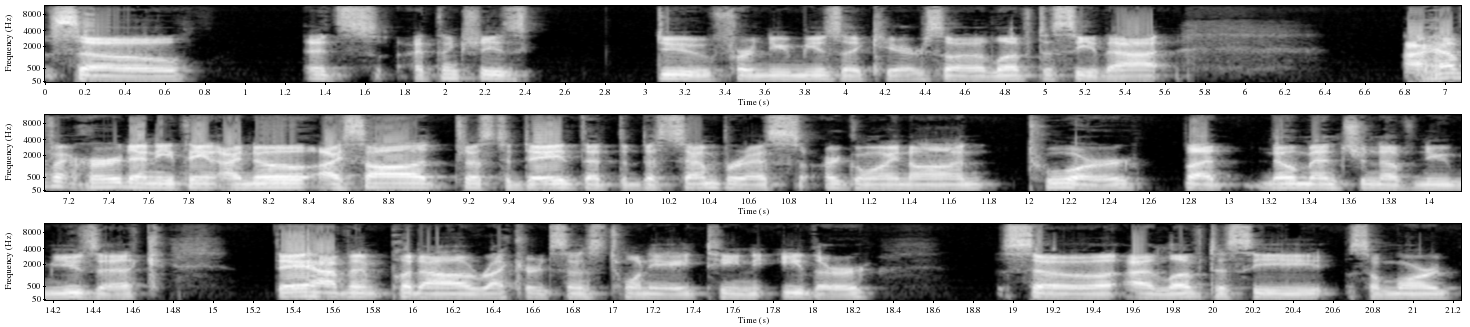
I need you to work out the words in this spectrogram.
So it's I think she's due for new music here. So I'd love to see that. I haven't heard anything. I know I saw just today that the Decemberists are going on tour, but no mention of new music. They haven't put out a record since 2018 either. So I'd love to see some more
